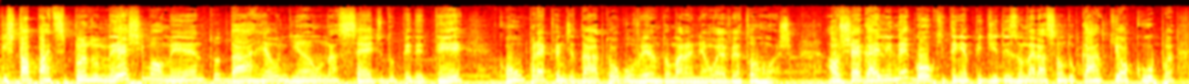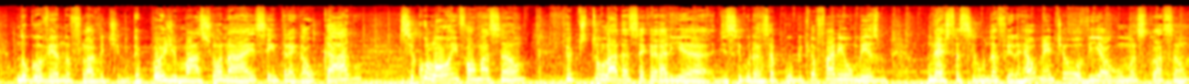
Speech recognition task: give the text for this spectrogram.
Está participando neste momento da reunião na sede do PDT com o pré-candidato ao governo do Maranhão, Everton Rocha. Ao chegar, ele negou que tenha pedido exoneração do cargo que ocupa no governo Flávio Dino. Depois de Márcio Onais se entregar o cargo, circulou a informação que o titular da Secretaria de Segurança Pública faria o mesmo nesta segunda-feira. Realmente eu ouvi alguma situação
